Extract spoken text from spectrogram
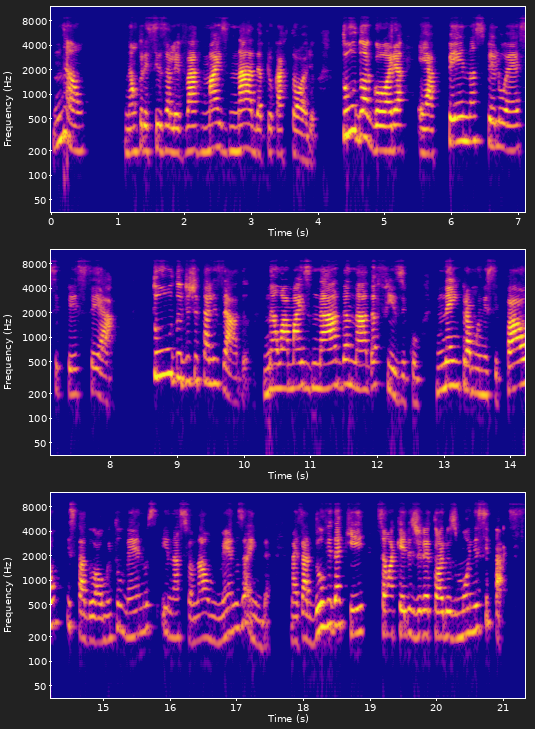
Não, não precisa levar mais nada para o cartório. Tudo agora é apenas pelo SPCA. Tudo digitalizado. Não há mais nada, nada físico. Nem para municipal, estadual muito menos e nacional menos ainda. Mas a dúvida aqui são aqueles diretórios municipais.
